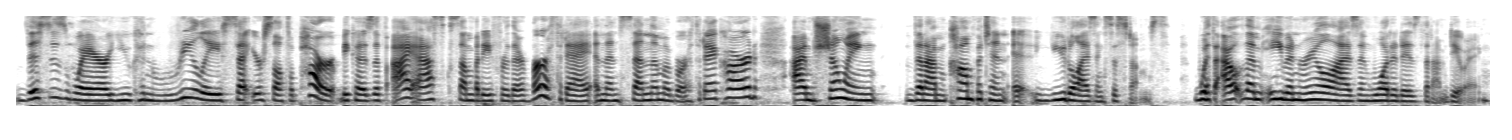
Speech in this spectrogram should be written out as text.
this is where you can really set yourself apart because if I ask somebody for their birthday and then send them a birthday card, I'm showing that I'm competent at utilizing systems without them even realizing what it is that I'm doing.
